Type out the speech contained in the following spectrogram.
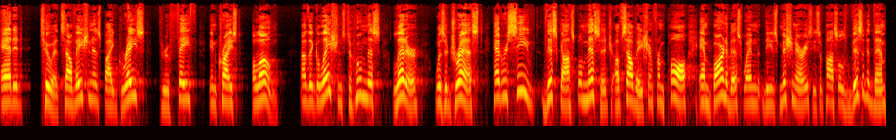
added to it. Salvation is by grace through faith in Christ alone. Now, the Galatians to whom this letter was addressed had received this gospel message of salvation from Paul and Barnabas when these missionaries, these apostles, visited them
